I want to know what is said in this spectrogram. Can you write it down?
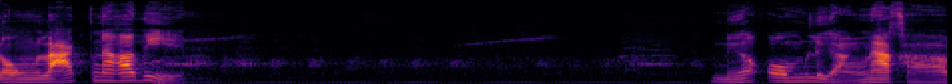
ลงรักนะครับพี่ เนื้ออมเหลืองนะครับ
